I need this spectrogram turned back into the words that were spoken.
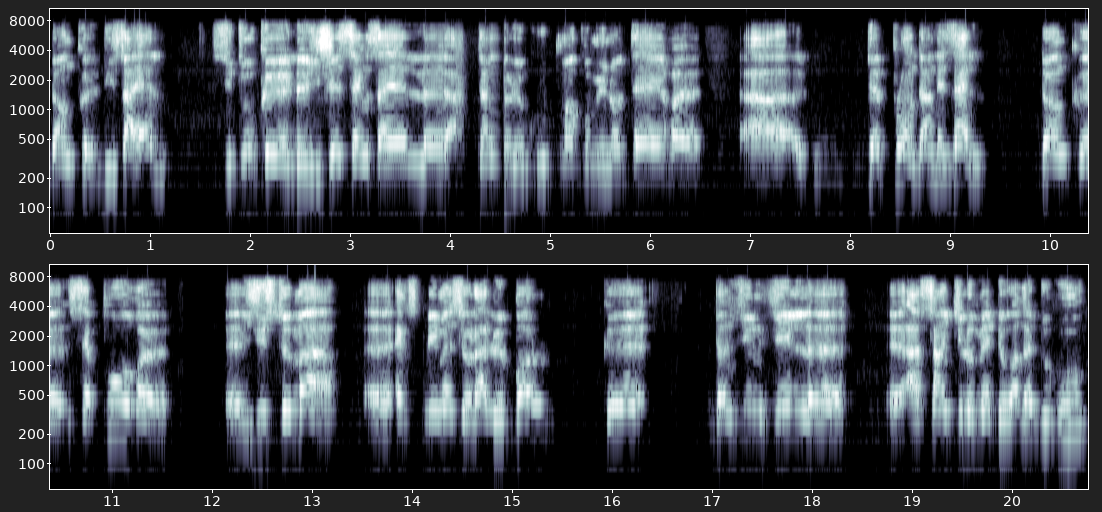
donc, du Sahel, surtout que le G5 Sahel euh, le regroupement communautaire des plombs dans les ailes. Donc c'est pour euh, justement euh, exprimer cela le bol que dans une ville euh, à 100 km de Ouagadougou,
